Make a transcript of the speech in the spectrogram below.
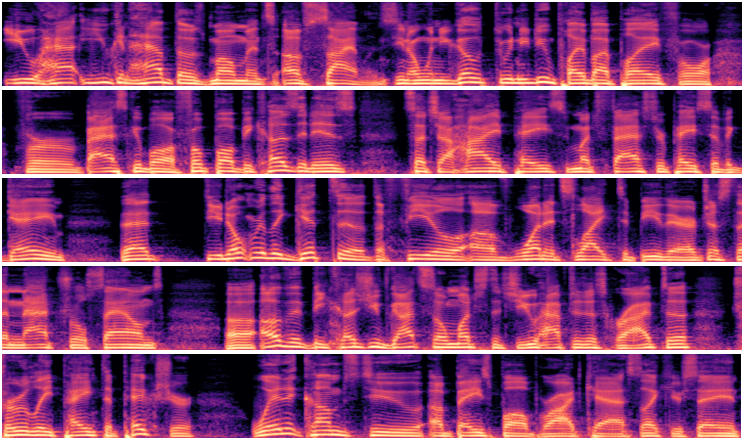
you have you can have those moments of silence. You know, when you go when you do play by play for for basketball or football, because it is such a high pace, much faster pace of a game that you don't really get the the feel of what it's like to be there, just the natural sounds uh, of it because you've got so much that you have to describe to truly paint the picture. When it comes to a baseball broadcast, like you're saying,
